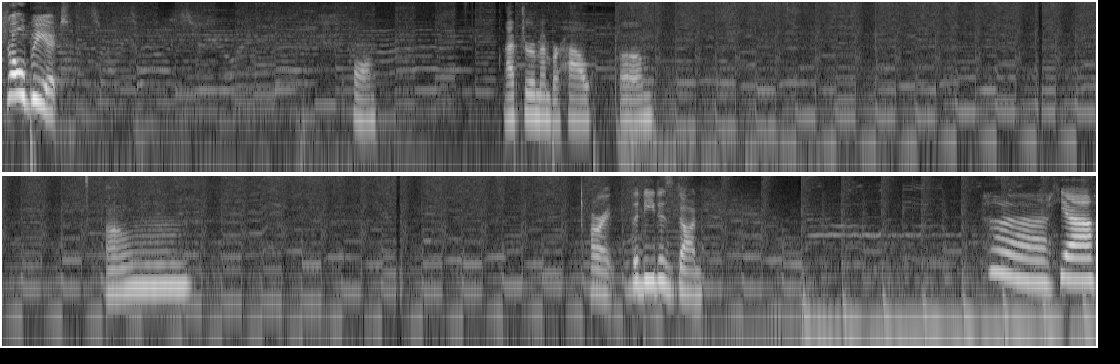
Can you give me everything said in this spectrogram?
So be it. Hold on. I have to remember how. Um. Um. Alright, the deed is done. yeah,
